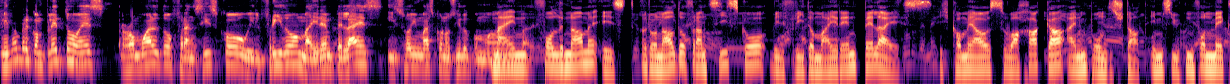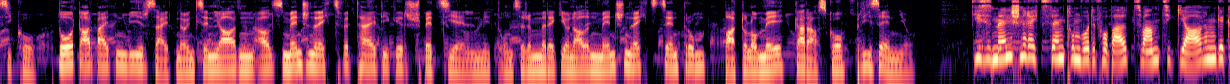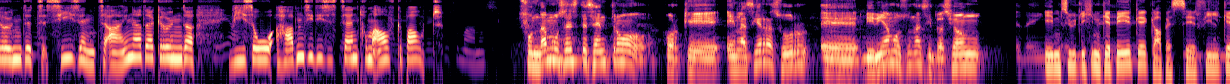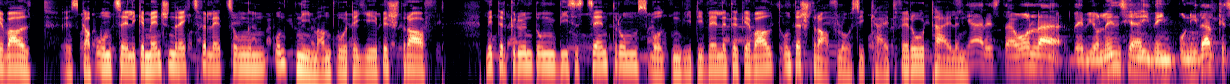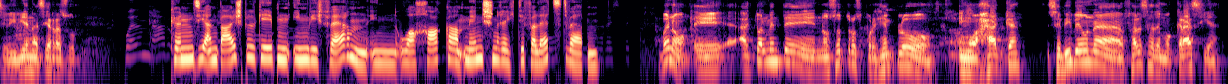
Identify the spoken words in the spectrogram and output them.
Mi nombre completo es Romualdo Francisco Wilfrido Mayren Peláez y soy más conocido como. Mein voller Name ist Ronaldo Francisco Wilfrido Mayren Peláez. Ich komme aus Oaxaca, einem Bundesstaat im Süden von Mexiko. Dort arbeiten wir seit 19 Jahren als Menschenrechtsverteidiger, speziell mit unserem regionalen Menschenrechtszentrum Bartolomé Carrasco Briseño. Dieses Menschenrechtszentrum wurde vor bald 20 Jahren gegründet. Sie sind einer der Gründer. Wieso haben Sie dieses Zentrum aufgebaut? Fundamos este centro porque en la Sierra Sur eh, vivíamos una situación im südlichen Gebirge gab es sehr viel Gewalt, es gab unzählige Menschenrechtsverletzungen und niemand wurde je bestraft. Mit der Gründung dieses Zentrums wollten wir die Welle der Gewalt und der Straflosigkeit verurteilen. Können Sie ein Beispiel geben, inwiefern in Oaxaca Menschenrechte verletzt werden? Bueno, eh, actualmente nosotros, por ejemplo, en Oaxaca, se vive una falsa democracia.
